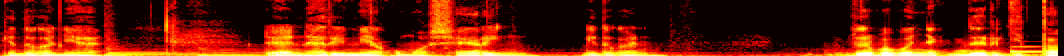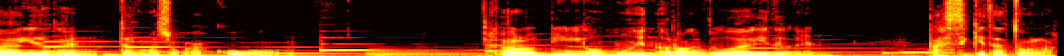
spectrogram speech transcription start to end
gitu kan ya dan hari ini aku mau sharing gitu kan. Berapa banyak dari kita gitu kan termasuk aku. Kalau diomongin orang tua gitu kan pasti kita tolak.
